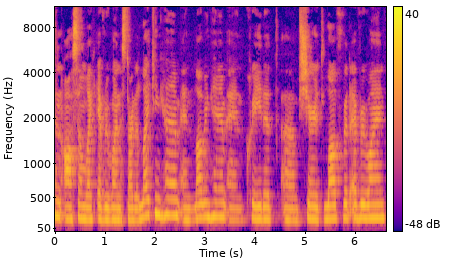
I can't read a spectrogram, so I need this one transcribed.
an awesome like everyone started liking him and loving him and created um, shared love with everyone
